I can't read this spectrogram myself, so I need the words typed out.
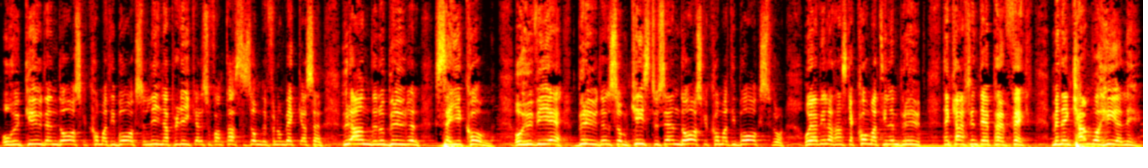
Och hur Gud en dag ska komma tillbaks. Och Lina predikade så fantastiskt om det för någon vecka sedan. Hur anden och bruden säger kom. Och hur vi är bruden som Kristus en dag ska komma tillbaks från. Och jag vill att han ska komma till en brud. Den kanske inte är perfekt, men den kan vara helig.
